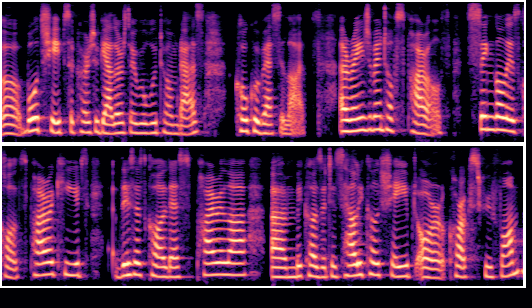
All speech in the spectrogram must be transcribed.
uh, both shapes occur together, so it will be termed as Coccobacilli. Arrangement of spirals. Single is called spirochetes. This is called as spirilla um, because it is helical shaped or corkscrew form.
